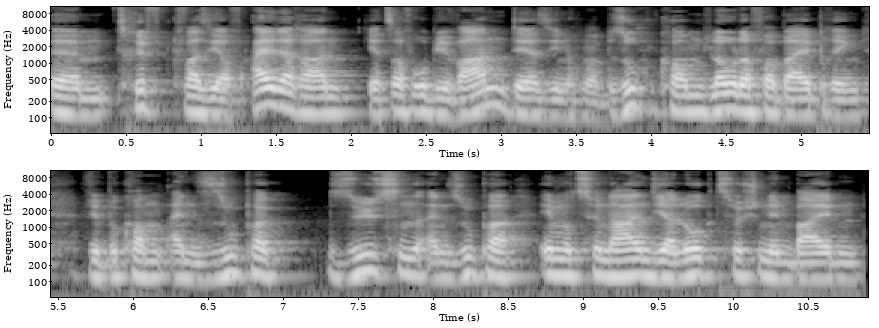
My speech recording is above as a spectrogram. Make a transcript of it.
ähm, trifft quasi auf Alderan, jetzt auf Obi-Wan, der sie nochmal besuchen kommt, Loader vorbeibringt. Wir bekommen einen super süßen, einen super emotionalen Dialog zwischen den beiden,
